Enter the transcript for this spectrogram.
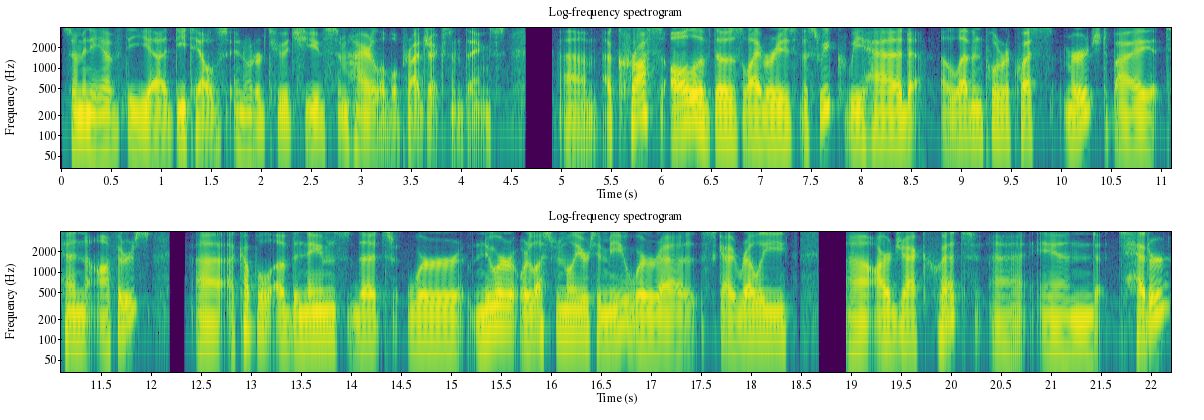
so many of the uh, details in order to achieve some higher level projects and things. Um, across all of those libraries this week, we had 11 pull requests merged by 10 authors. Uh, a couple of the names that were newer or less familiar to me were uh, Skyrelli, uh, Arjaquet, uh, and Tedder.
